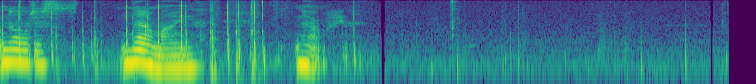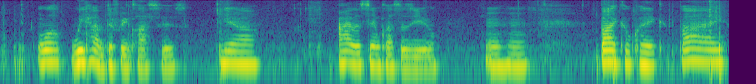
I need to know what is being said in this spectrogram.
No, just. Never mind. Never mind. Well, we have different classes. Yeah. I have the same class as you. Mm hmm. Bye, Cupquake. Bye.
